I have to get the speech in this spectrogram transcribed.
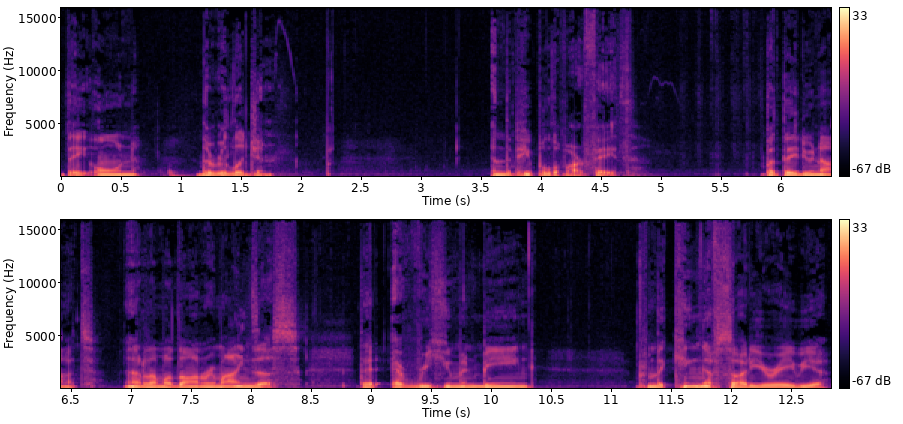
they own the religion and the people of our faith. But they do not. And Ramadan reminds us that every human being, from the king of Saudi Arabia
